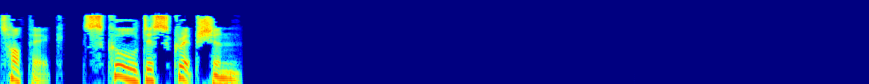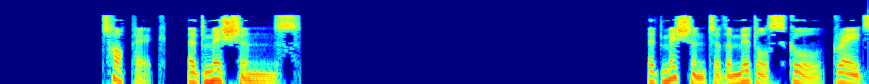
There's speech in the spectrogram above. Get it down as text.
Topic School description. Admissions. Admission to the middle school grades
